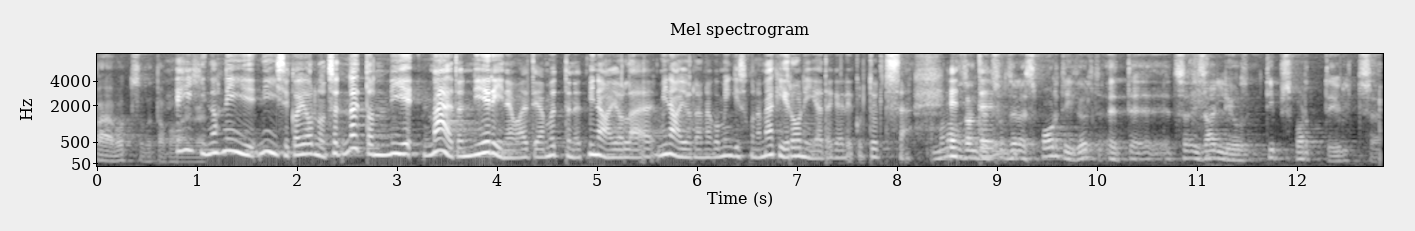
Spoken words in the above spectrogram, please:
päev otsa võtab aega. ei noh, nii, nii see ka ei olnud, see, need on nii, mäed on nii erinevad ja ma ütlen, et mina ei ole, mina ei ole nagu mingisugune mägironija tegelikult üldse. ma olen aru saanud, et sul selle spordiga üldse, et, et sa ei salli ju tippsporti üldse.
